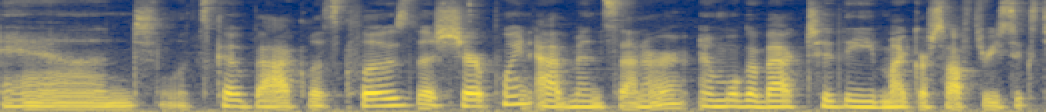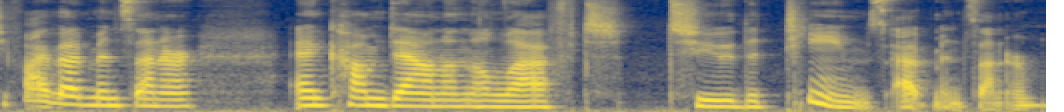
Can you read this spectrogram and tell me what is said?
and let's go back. Let's close the SharePoint Admin Center and we'll go back to the Microsoft 365 Admin Center and come down on the left to the Teams Admin Center.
